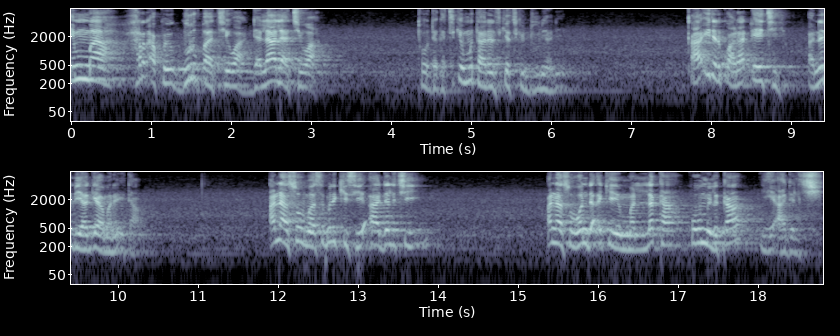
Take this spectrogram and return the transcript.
In ma har akwai gurɓacewa da lalacewa to daga cikin mutanen suke cikin duniya ne. Ƙa'idar ƙwara ɗaya ce annabi ya gaya mana ita. Ana so masu mulki su yi adalci. Ana so wanda ake mallaka ko milka yi adalci.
